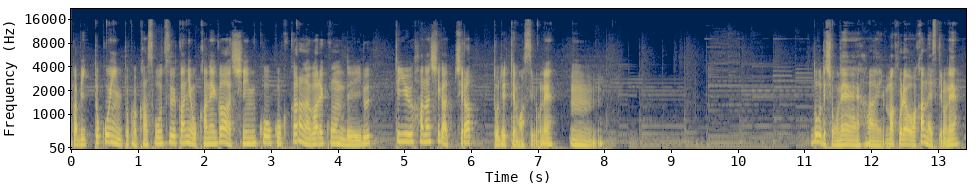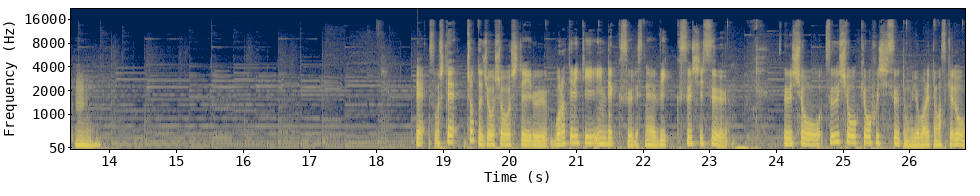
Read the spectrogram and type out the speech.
なんかビットコインとか仮想通貨にお金が新興国から流れ込んでいるっていう話がちらっと出てますよね。うん。どうでしょうね。はい。まあこれはわかんないですけどね。うん。で、そしてちょっと上昇しているボラテリティインデックスですね、VIX 指数、通称、通称恐怖指数とも呼ばれてますけど、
